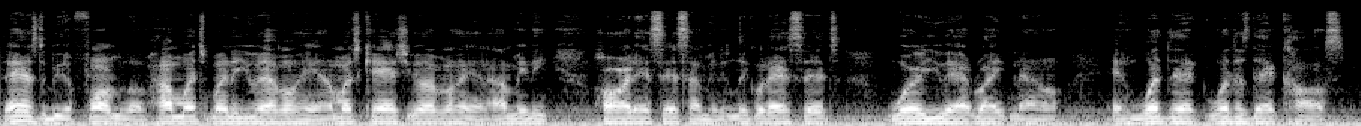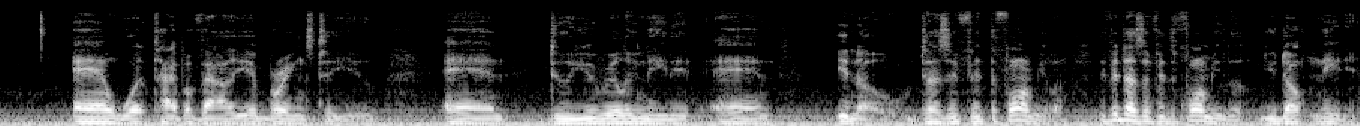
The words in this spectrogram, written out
There has to be a formula of how much money you have on hand, how much cash you have on hand, how many hard assets, how many liquid assets, where are you at right now, and what that what does that cost, and what type of value it brings to you, and do you really need it, and you know, does it fit the formula? If it doesn't fit the formula, you don't need it.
